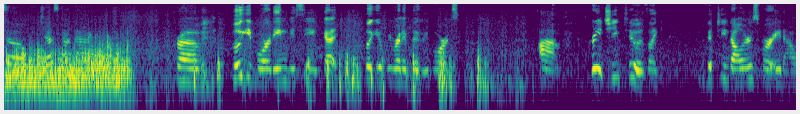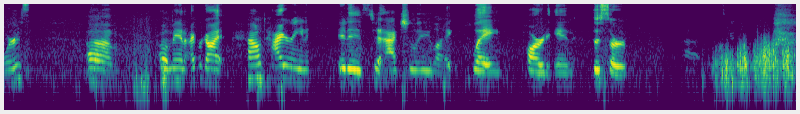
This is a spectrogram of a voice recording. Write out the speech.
So just got back from boogie boarding. We see we got boogie. We running boogie boards. Um, pretty cheap too. It's like fifteen dollars for eight hours. Um, oh man, I forgot how tiring it is to actually like play hard in the surf. Uh,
